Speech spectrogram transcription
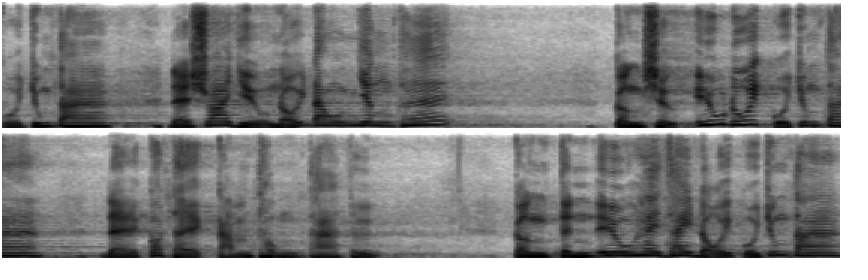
của chúng ta Để xoa dịu nỗi đau nhân thế. Cần sự yếu đuối của chúng ta Để có thể cảm thông tha thứ cần tình yêu hay thay đổi của chúng ta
